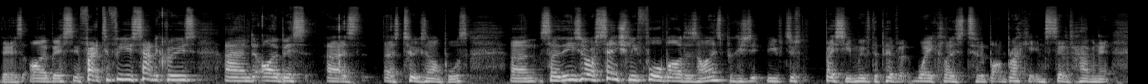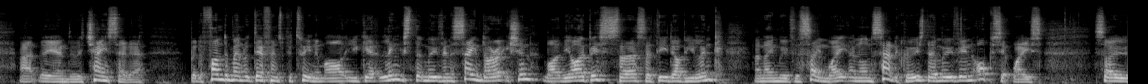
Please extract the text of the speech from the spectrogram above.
there's Ibis. In fact, if we use Santa Cruz and Ibis as, as two examples, um, so these are essentially 4-bar designs because you've just basically moved the pivot way closer to the bottom bracket instead of having it at the end of the chainstay there. But the fundamental difference between them are you get links that move in the same direction, like the Ibis, so that's a DW link, and they move the same way. And on Santa Cruz, they move in opposite ways. So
